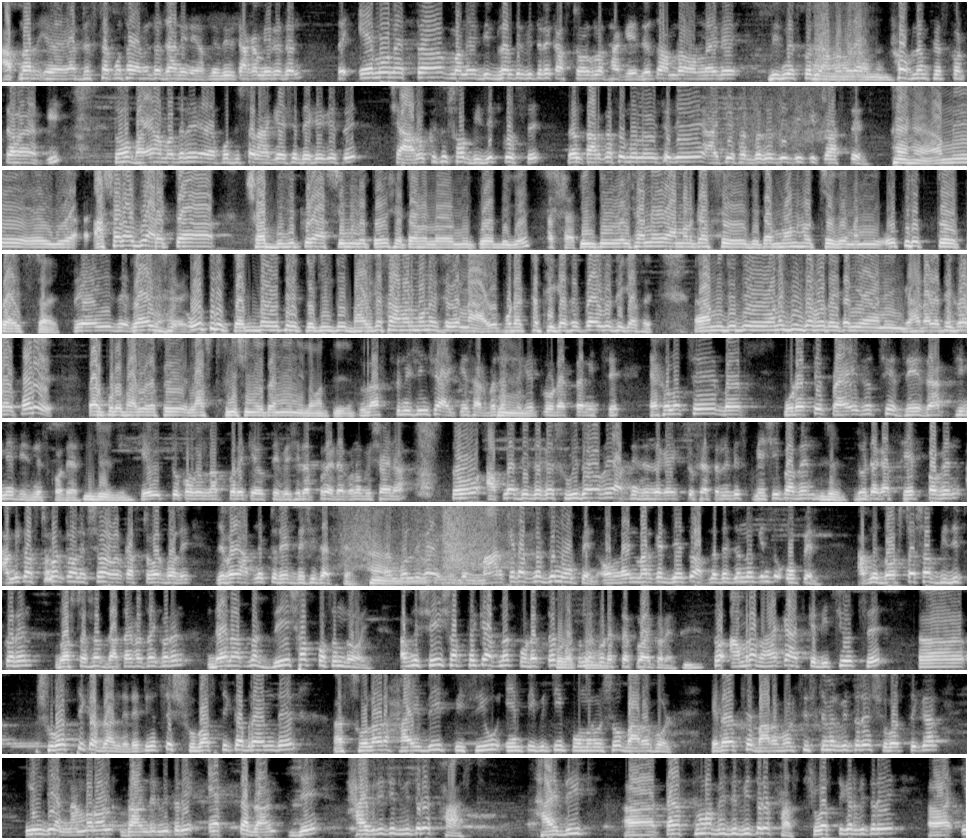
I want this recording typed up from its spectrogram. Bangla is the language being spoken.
আপনার অ্যাড্রেসটা কোথায়? আমি তো জানি না। আপনি যদি টাকা মেরে দেন। তো এমন একটা মানে বিভ্রান্তির ভিতরে কাস্টমারগুলো থাকে। যেহেতু আমরা অনলাইনে বিজনেস করি হ্যাঁ, আমাদের প্রবলেম ফেস করতে হয় আর কি। তো ভাইয়া আমাদের প্রতিষ্ঠান আগে এসে দেখে গেছে সে আরও কিছু সব ভিজিট করছে। তার কাছে মনে হয়েছে যে আইপিএস অ্যাডভাইজার কি ট্রাস্টেড হ্যাঁ হ্যাঁ আমি আসার আগে আরেকটা সব ভিজিট করে আসছি মূলত সেটা হলো মিরপুরের দিকে। আচ্ছা কিন্তু ওইখানে আমার কাছে যেটা মন হচ্ছে যে মানে অতিরিক্ত প্রাইস চাই। প্রাইস অতিরিক্ত একবার অতিরিক্ত কিন্তু ভাইয়ের কাছে আমার মনে হয়েছে যে না এই প্রোডাক্টটা ঠিক আছে প্রাইসও ঠিক আছে। আমি যদি অনেকদিন যাবত এটা নিয়ে মানে ঘাটাঘাটি করার পরে তারপরে ভাইয়ের কাছে লাস্ট ফিনিশিং এটা নিয়ে নিলাম আর কি। লাস্ট ফিনিশিং সে আইপিএস আটবাজার থেকে প্রোডাক্টটা নিচ্ছে। এখন হচ্ছে প্রোডাক্টের প্রাইস হচ্ছে যে যার থিমে বিজনেস করে আর কেউ একটু কম লাভ করে কেউ একটু বেশি লাভ করে এটা কোনো বিষয় না। তো আপনার যে জায়গায় সুবিধা হবে আপনি যে জায়গায় একটু ফ্যাসিলিটিস বেশি পাবেন দুই টাকা সেভ পাবেন। আমি কাস্টমারকে অনেক সময় আমার কাস্টমার বলে যে ভাই আপনি একটু রেট বেশি চাচ্ছেন। হ্যাঁ। আমি বললি ভাই মার্কেট আপনার জন্য ওপেন অনলাইন মার্কেট যেহেতু আপনাদের জন্য কিন্তু ওপেন আপনি দশটা সব ভিজিট করেন দশটা সব যাচাই বাছাই করেন দেন আপনার যে সব পছন্দ হয় আপনি সেই সব থেকে আপনার প্রোডাক্টটা। পছন্দের প্রোডাক্টটা ক্রয় করেন। তো আমরা ভাইকে আজকে দিচ্ছি হচ্ছে আহ, সুবাস্তিকা ব্র্যান্ডের এটি হচ্ছে সুবাস্তিকা ব্র্যান্ডের সোলার হাইব্রিড পিসিইউ এমপিপিটি পনেরোশো বারো ভোল্ট এটা হচ্ছে বারো ভোল্ট সিস্টেমের ভিতরে সুবাস্তিকার ইন্ডিয়ান নাম্বার ওয়ান ব্র্যান্ডের ভিতরে একটা ব্র্যান্ড যে হাইব্রিডের ভিতরে ফার্স্ট হাইব্রিড ট্রান্সফর্মার বেজের ভিতরে ফার্স্ট সুবাস্তিকার ভিতরে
